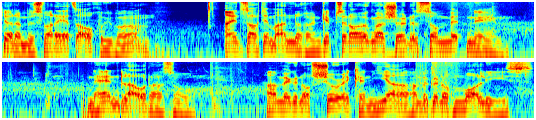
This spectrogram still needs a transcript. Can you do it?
Ja, dann müssen wir da jetzt auch rüber. Eins nach dem anderen. Gibt's denn noch irgendwas Schönes zum Mitnehmen? Ein Händler oder so? Haben wir genug Shuriken? Ja. Haben wir genug Mollys?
